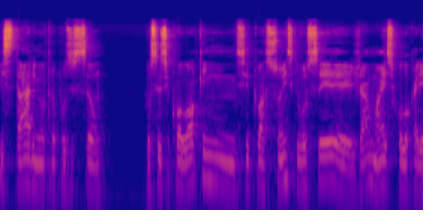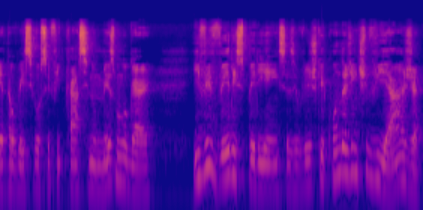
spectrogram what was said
estar em outra posição. Você se coloca em situações que você jamais se colocaria, talvez, se você ficasse no mesmo lugar. E viver experiências. Eu vejo que quando a gente viaja,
